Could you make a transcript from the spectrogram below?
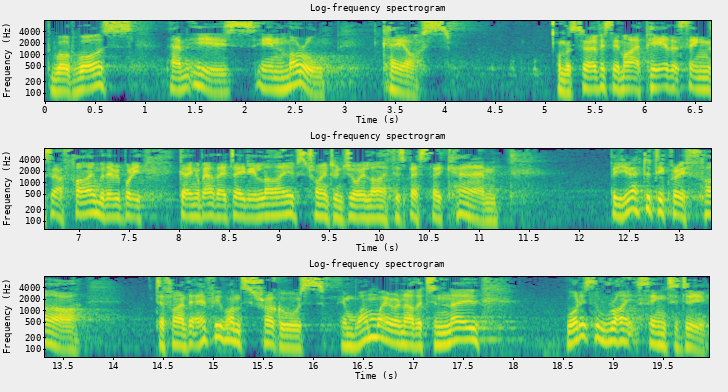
The world was and is in moral chaos. On the surface, it might appear that things are fine with everybody going about their daily lives, trying to enjoy life as best they can. But you don't have to dig very far to find that everyone struggles in one way or another to know what is the right thing to do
